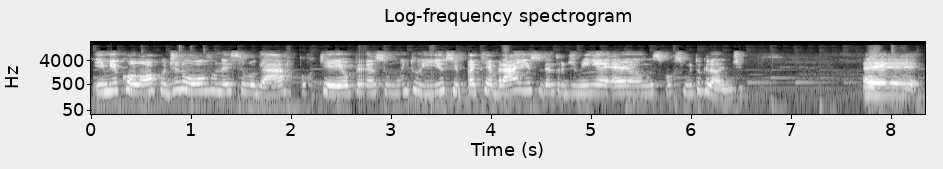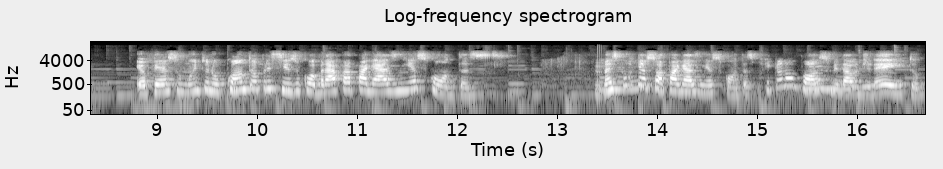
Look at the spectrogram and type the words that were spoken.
e me coloco de novo nesse lugar, porque eu penso muito isso, e para quebrar isso dentro de mim é, é, um esforço muito grande. É, eu penso muito no quanto eu preciso cobrar para pagar as minhas contas. Mas por que só pagar as minhas contas? Por que, eu não posso me dar o direito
